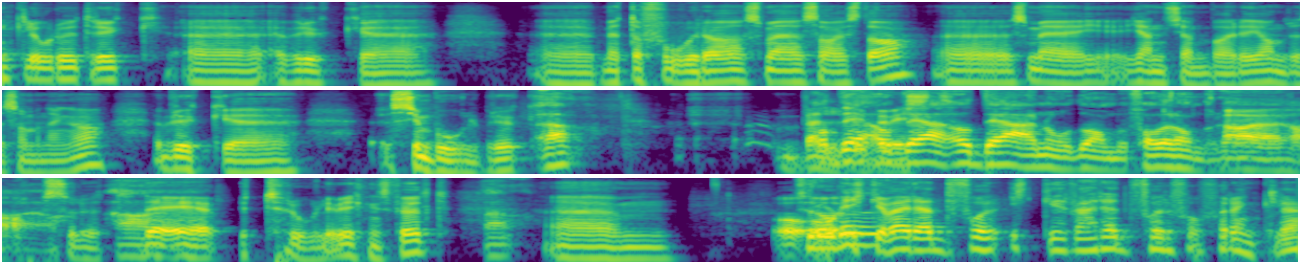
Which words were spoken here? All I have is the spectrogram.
enkle ord og uttrykk. Eh, jeg bruker Eh, metaforer, som jeg sa i stad, eh, som er gjenkjennbare i andre sammenhenger. Jeg bruker symbolbruk. Ja. Veldig og det, og, det, og det, er noe du anbefaler andre? Ja, ja absolutt. Ja, det er utrolig virkningsfullt. Um, og, og, ikke vær redd for ikke vær redd for å forenkle.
